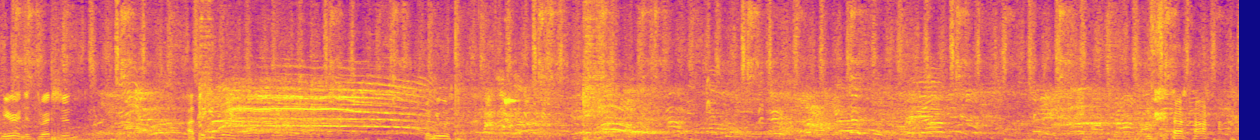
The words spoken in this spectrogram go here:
here in this direction. I think he's running off but he was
